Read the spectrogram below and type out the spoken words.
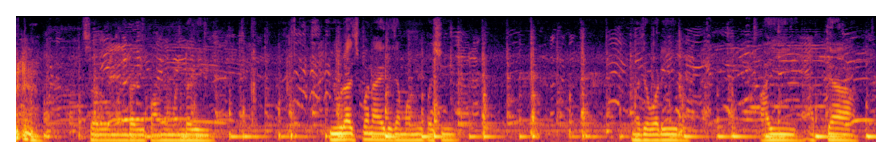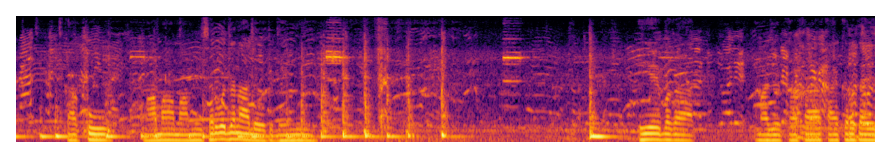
सर्व मंडळी पाहुणे मंडळी युवराज पण आहे त्याच्या मम्मीपाशी. माझे वडील आई आत्या काकू मामा मामी सर्वजण आले होते बहिणी. हे बघा माझे काका काय करत आहेत.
